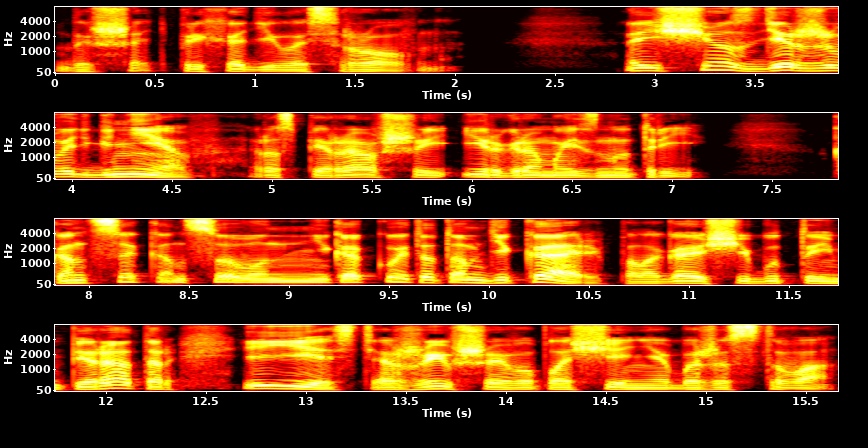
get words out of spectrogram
Дышать приходилось ровно а еще сдерживать гнев, распиравший Ирграма изнутри. В конце концов, он не какой-то там дикарь, полагающий, будто император и есть ожившее воплощение божества.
